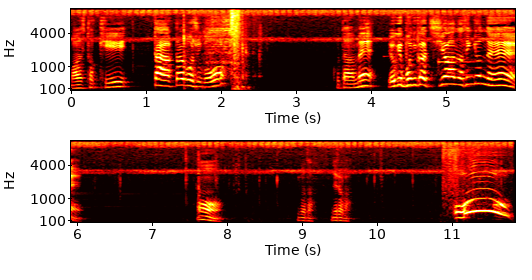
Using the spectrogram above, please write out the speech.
마스터키 딱 떨궈주고 그 다음에 여기 보니까 지하 하나 생겼네 어 이거다 내려가 오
